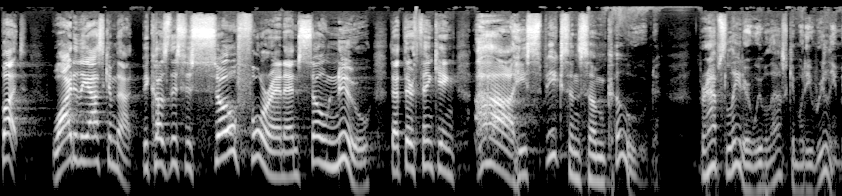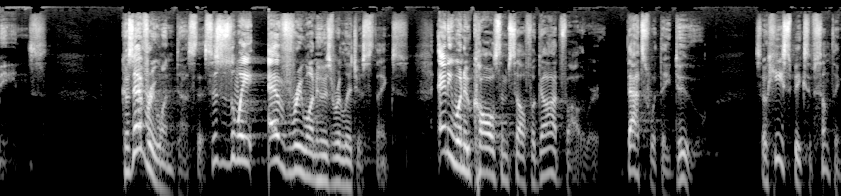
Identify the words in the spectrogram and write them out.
But why do they ask him that? Because this is so foreign and so new that they're thinking, ah, he speaks in some code. Perhaps later we will ask him what he really means. Because everyone does this. This is the way everyone who's religious thinks. Anyone who calls himself a God follower, that's what they do. So he speaks of something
